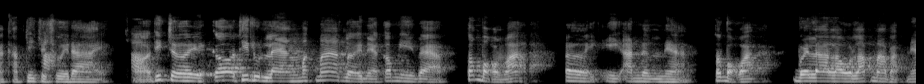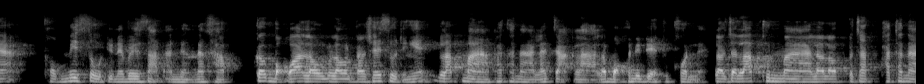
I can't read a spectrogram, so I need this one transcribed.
นะครับที่จะช่วยได้ที่เจอก็ที่รุนแรงมาก ๆเลยเนี่ยก็มีแบบต้องบอกก่อนว่าเอออีกอันนึงเนี่ยต้องบอกว่าเวลาเรารับมาแบบเนี้ยผมมีสูตรอยู่ในบริษัทอันหนึ่งนะครับ ก็บอกว่าเราเราเราใช้สูตรอย่างเงี้ยรับมาพัฒนาและจากลาเราบอกคนดิเดตทุกคนเลย เราจะรับคุณมาแล้วเราจะพัฒนา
